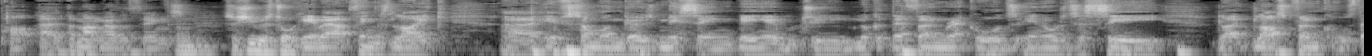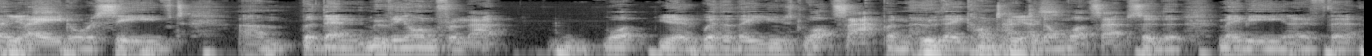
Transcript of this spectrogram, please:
part, uh, among other things. So she was talking about things like uh, if someone goes missing, being able to look at their phone records in order to see like last phone calls they Yes. made or received. Um, but then moving on from that, what you know whether they used WhatsApp and who they contacted Yes. on WhatsApp, so that maybe you know if the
